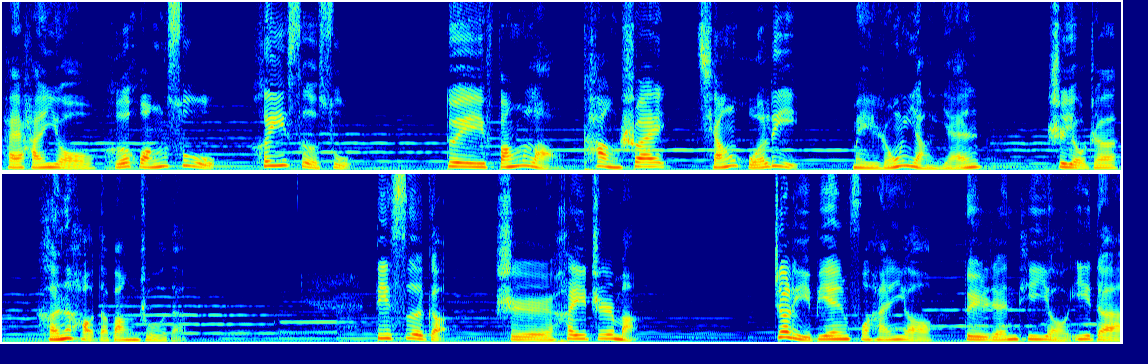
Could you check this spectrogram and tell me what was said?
还含有核黄素、黑色素，对防老、抗衰、强活力、美容养颜是有着很好的帮助的。第四个是黑芝麻，这里边富含有对人体有益的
